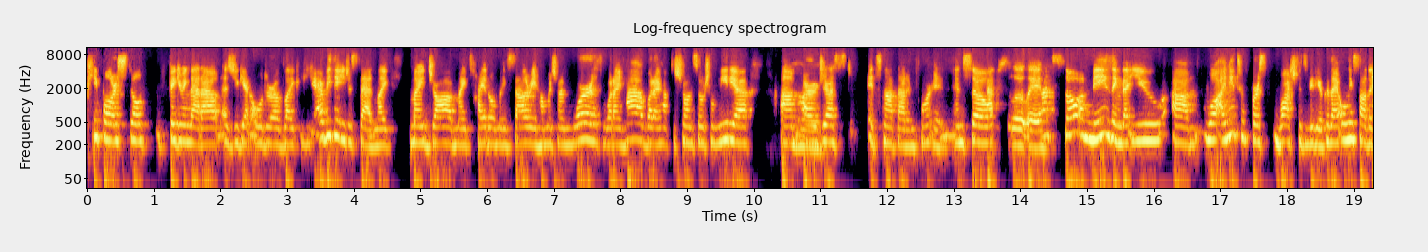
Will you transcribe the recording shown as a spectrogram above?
people are still figuring that out as you get older. Of like everything you just said, like my job, my title, my salary, how much I'm worth, what I have, what I have to show on social media, um, mm-hmm. are just it's not that important. And so, absolutely, that's so amazing that you. Um, well, I need to first watch this video because I only saw the.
